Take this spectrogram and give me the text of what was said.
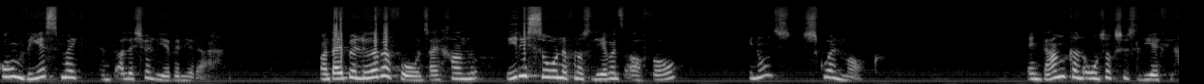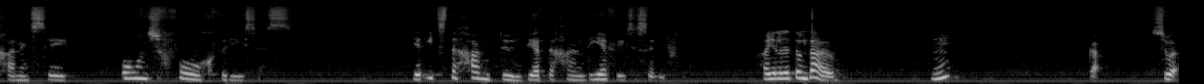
Kom wees my kind, al is jou lewe nie reg nie. Want hy beloof vir ons, hy gaan hierdie sonde van ons lewens afhaal en ons skoonmaak. En dan kan ons ook soos Leefie gaan en sê ons volg vir Jesus. Deur iets te gaan doen, deur te gaan leef Jesus se liefde. Gaan julle dit onthou? Hm? OK. So.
